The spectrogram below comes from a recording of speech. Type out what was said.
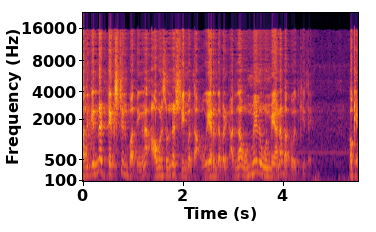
அதுக்கு என்ன டெக்ஸ்ட்னு பார்த்தீங்கன்னா அவர் சொன்ன ஸ்ரீமதா உயர்ந்த வழி அதுதான் உண்மையிலும் உண்மையான பகவத்கீதை. ஓகே.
